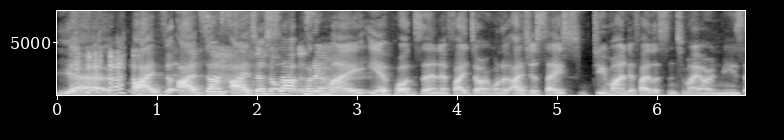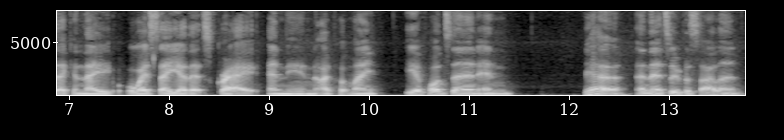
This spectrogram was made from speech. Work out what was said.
Yeah, I've I've done. just I just start putting my rude. earpods in if I don't want to. I just say, "Do you mind if I listen to my own music?" And they always say, "Yeah, that's great." And then I put my earpods in, and yeah, and that's uber silent.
